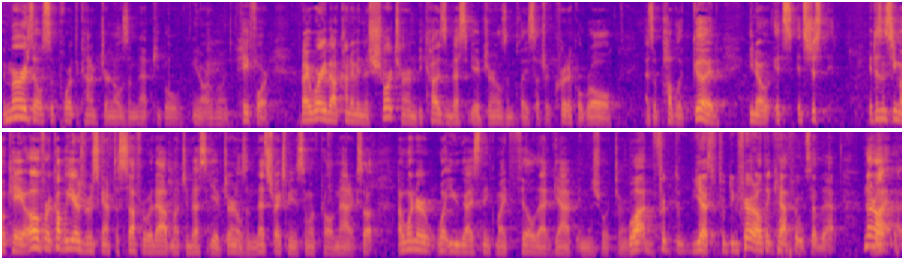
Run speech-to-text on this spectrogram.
emerge that will support the kind of journalism that people, you know, are willing to pay for. But I worry about kind of in the short term because investigative journalism plays such a critical role as a public good. You know, it's it's just it doesn't seem okay. Oh, for a couple years we're just gonna have to suffer without much investigative journalism. That strikes me as somewhat problematic. So I wonder what you guys think might fill that gap in the short term. Well, for, yes, to be fair, I don't think Katharine said that. No, no, But I- I-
